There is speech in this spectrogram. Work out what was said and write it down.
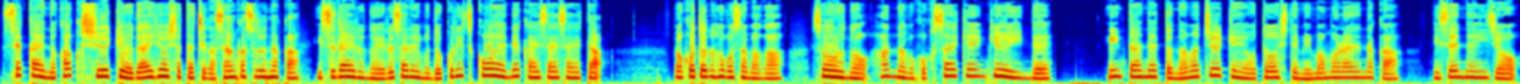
世界の各宗教代表者たちが参加する中、イスラエルのエルサレム独立公園で開催された。誠の父母様がソウルのハンナム国際研究院でインターネット生中継を通して見守られる中、2000年以上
